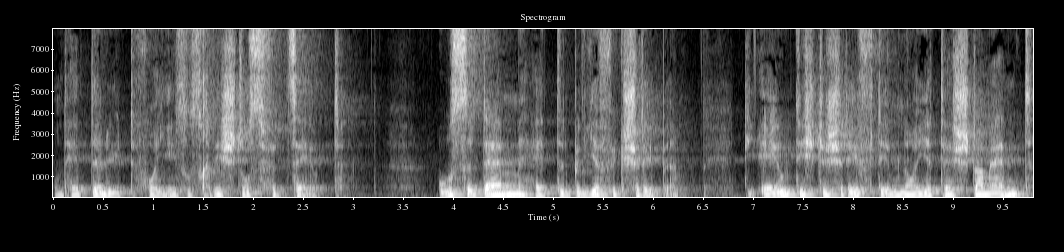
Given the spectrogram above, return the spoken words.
und hat den Leuten von Jesus Christus erzählt. Außerdem hat er Briefe geschrieben, die ältesten Schriften im Neuen Testament,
